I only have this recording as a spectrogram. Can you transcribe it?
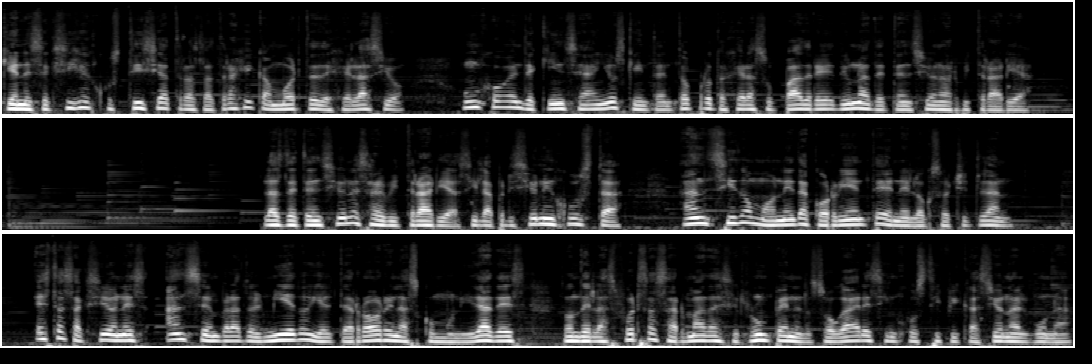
quienes exigen justicia tras la trágica muerte de Gelasio, un joven de 15 años que intentó proteger a su padre de una detención arbitraria. Las detenciones arbitrarias y la prisión injusta han sido moneda corriente en el Oxochitlán, estas acciones han sembrado el miedo y el terror en las comunidades donde las Fuerzas Armadas irrumpen en los hogares sin justificación alguna.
